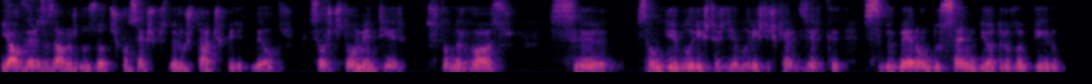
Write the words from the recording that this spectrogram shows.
e ao ver as auras dos outros consegues perceber o estado de espírito deles. Se eles te estão a mentir, se estão nervosos, se são diableristas, diableristas quer dizer que se beberam do sangue de outro vampiro,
